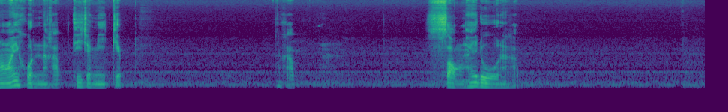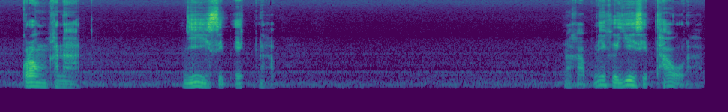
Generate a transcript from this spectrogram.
น้อยคนนะครับที่จะมีเก็บ นะครับ ส่องให้ดูนะครับ กล้องขนาด 20x นะครับ นะครับ นี่คือ 20 เท่านะครับ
